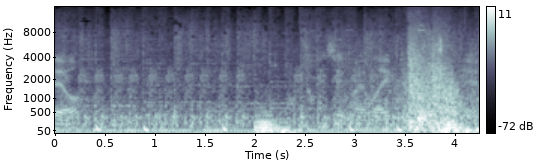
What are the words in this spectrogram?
Still. If my life it.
